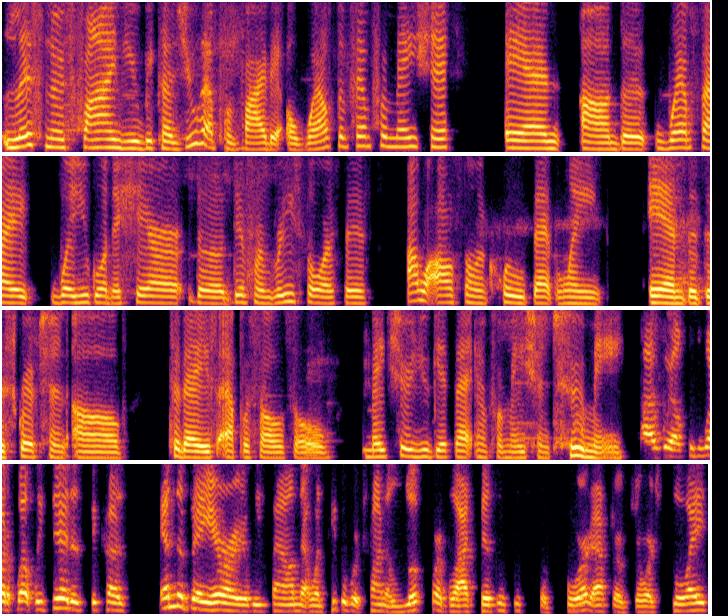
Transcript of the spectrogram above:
listeners find you? Because you have provided a wealth of information and uh, the website where you're going to share the different resources, I will also include that link in the description of today's episode. So make sure you get that information to me. I will, because what, what we did is because in the Bay Area, we found that when people were trying to look for Black businesses support after George Floyd,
